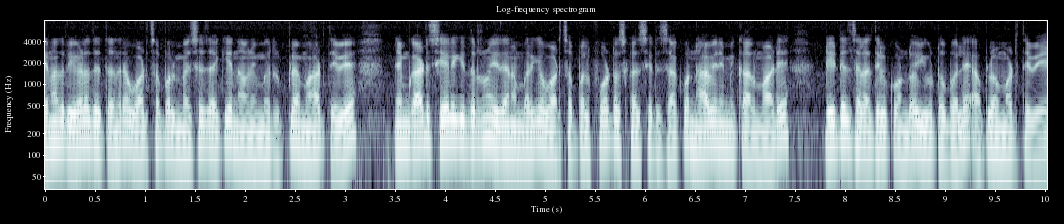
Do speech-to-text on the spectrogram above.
ಏನಾದರೂ ಹೇಳೋದಿತ್ತಂದರೆ ವಾಟ್ಸಪ್ಪಲ್ಲಿ ಮೆಸೇಜ್ ಹಾಕಿ ನಾವು ನಿಮಗೆ ರಿಪ್ಲೈ ಮಾಡ್ತೀವಿ. ನಿಮ್ಮ ಗಾಡಿ ಸೇಲಿಗಿದ್ರೂ ಇದೇ ನಂಬರ್ಗೆ ವಾಟ್ಸಪ್ಪಲ್ಲಿ ಫೋಟೋಸ್ ಕಳಿಸಿರಿ ಸಾಕು. ನಾವೇ ನಿಮಗೆ ಕಾಲ್ ಮಾಡಿ ಡೀಟೇಲ್ಸ್ ಎಲ್ಲ ತಿಳ್ಕೊಂಡು ಯೂಟ್ಯೂಬಲ್ಲಿ ಅಪ್ಲೋಡ್ ಮಾಡ್ತೀವಿ.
